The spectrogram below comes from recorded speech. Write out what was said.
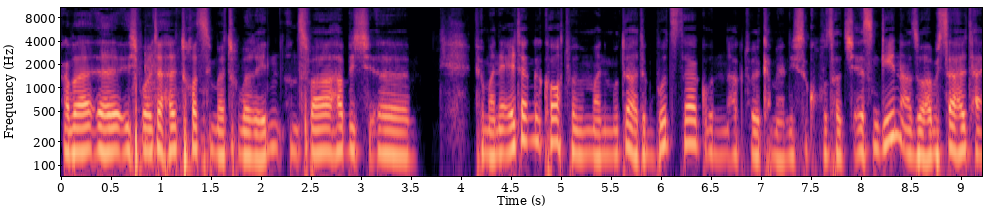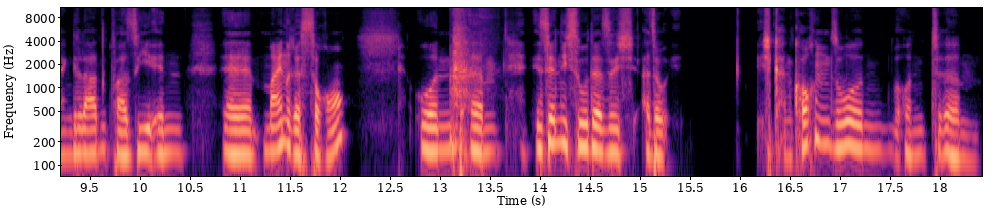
Aber äh, ich wollte halt trotzdem mal drüber reden. Und zwar habe ich äh, für meine Eltern gekocht, weil meine Mutter hatte Geburtstag und aktuell kann man ja nicht so großartig essen gehen. Also habe ich sie halt eingeladen quasi in äh, mein Restaurant. Und ähm, ist ja nicht so, dass ich, also ich kann kochen so und, und ähm,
